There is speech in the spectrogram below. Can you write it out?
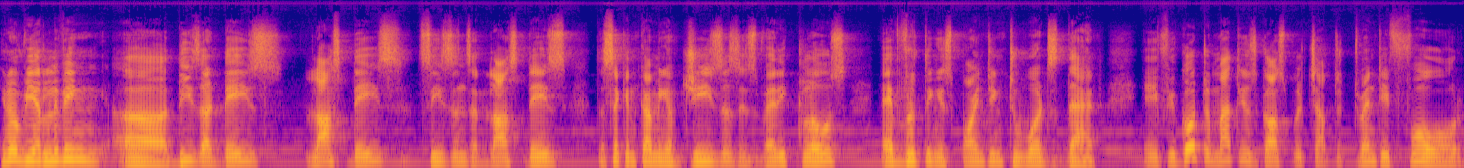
You know, we are living, uh, these are days, last days, seasons, and last days. The second coming of Jesus is very close. Everything is pointing towards that. If you go to Matthew's Gospel, chapter 24,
